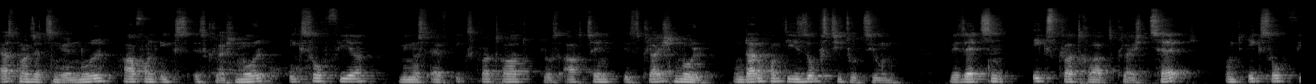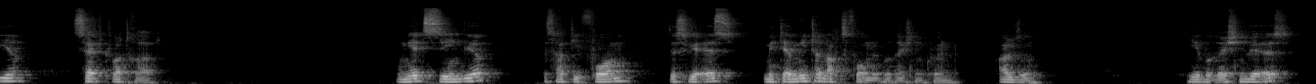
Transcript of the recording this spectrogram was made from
Erstmal setzen wir 0, h von x ist gleich 0, x hoch 4 minus 11x plus 18 ist gleich 0. Und dann kommt die Substitution. Wir setzen x gleich z und x hoch 4 z Und jetzt sehen wir, es hat die Form, dass wir es mit der Mitternachtsformel berechnen können. Also, hier berechnen wir es.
